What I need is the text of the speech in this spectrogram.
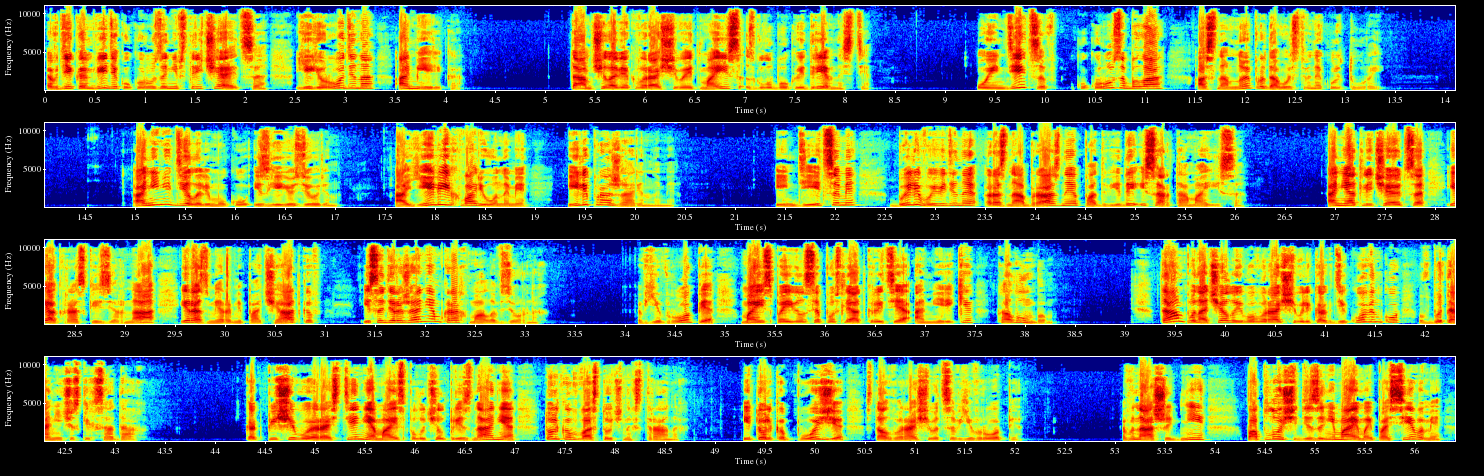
В диком виде кукуруза не встречается, ее родина – Америка. Там человек выращивает маис с глубокой древности. У индейцев кукуруза была основной продовольственной культурой. Они не делали муку из ее зерен, а ели их вареными или прожаренными. Индейцами были выведены разнообразные подвиды и сорта маиса. Они отличаются и окраской зерна, и размерами початков, и содержанием крахмала в зернах. В Европе маис появился после открытия Америки Колумбом. Там поначалу его выращивали как диковинку в ботанических садах. Как пищевое растение маис получил признание только в восточных странах и только позже стал выращиваться в Европе. В наши дни по площади, занимаемой посевами,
